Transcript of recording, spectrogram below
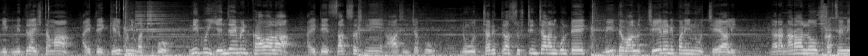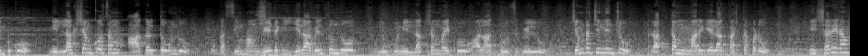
నీకు నిద్ర ఇష్టమా? అయితే గెలుపుని మర్చిపో. నీకు ఎంజాయ్మెంట్ కావాలా? అయితే సక్సెస్ని ఆశించకు. నువ్వు చరిత్ర సృష్టించాలనుకుంటే మిగతా వాళ్ళు చేయలేని పని నువ్వు చేయాలి. నర నరాల్లో కసిని నింపుకో. నీ లక్ష్యం కోసం ఆకలితో ఉండు. ఒక సింహం వేటకి ఎలా వెళ్తుందో నువ్వు నీ లక్ష్యం వైపు అలా దూసుకు వెళ్ళు చెమట చిందించు రక్తం మరిగేలా కష్టపడు. నీ శరీరం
